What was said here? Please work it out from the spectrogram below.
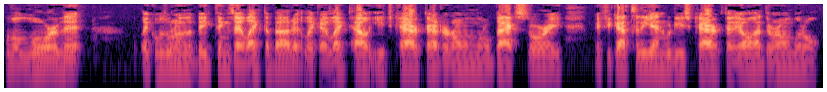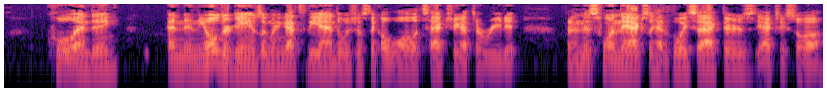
or the lore of it, like was one of the big things I liked about it. Like I liked how each character had their own little backstory. If you got to the end with each character, they all had their own little cool ending. And in the older games, like when you got to the end, it was just like a wall of text. You got to read it. But in this one, they actually had voice actors. They actually saw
